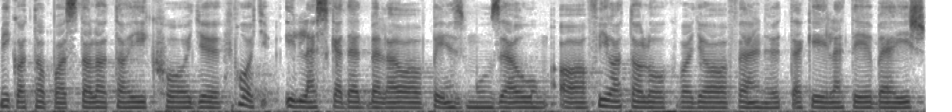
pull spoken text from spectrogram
Mik a tapasztalataik, hogy hogy illeszkedett bele a pénzmúzeum a fiatalok vagy a felnőttek életébe is,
